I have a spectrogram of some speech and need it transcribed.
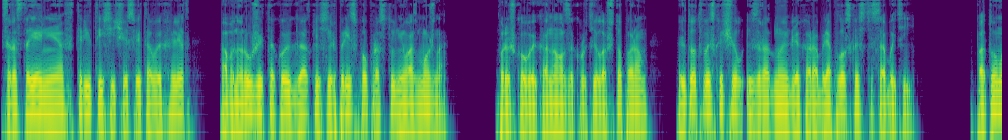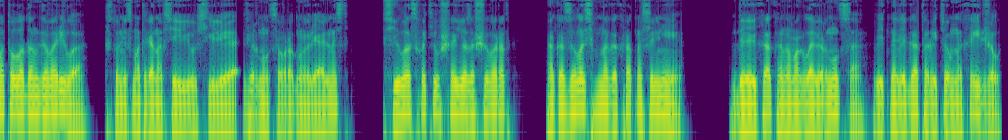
С расстояния в 3000 световых лет обнаружить такой гадкий сюрприз попросту невозможно. Прыжковый канал закрутило штопором, и тот выскочил из родной для корабля плоскости событий. Потом Атоладан говорила, что, несмотря на все ее усилия вернуться в родную реальность, сила, схватившая ее за шиворот, оказалась многократно сильнее. Да и как она могла вернуться, ведь навигаторы темных Эйджел,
